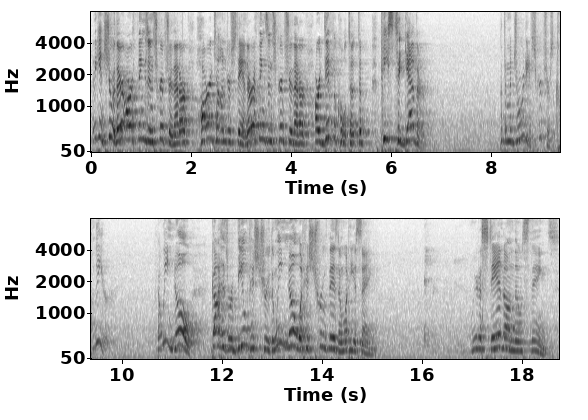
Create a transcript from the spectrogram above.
And again, sure, there are things in Scripture that are hard to understand. There are things in Scripture that are, are difficult to, to piece together. But the majority of Scripture is clear. That we know God has revealed His truth, and we know what His truth is and what He is saying. We're to stand on those things.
